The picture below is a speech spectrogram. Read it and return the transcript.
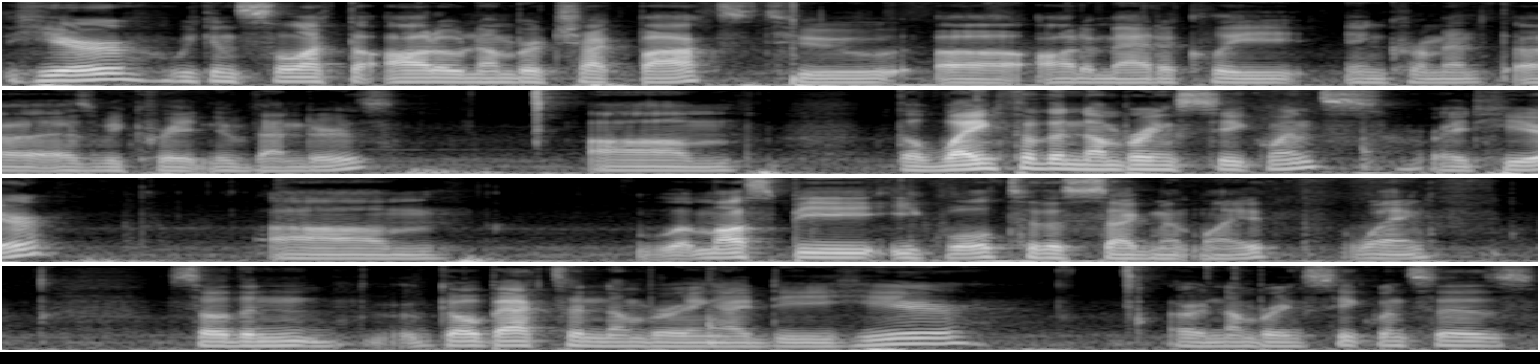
here we can select the auto number checkbox to uh, automatically increment uh, as we create new vendors. Um, the length of the numbering sequence right here. Um, must be equal to the segment length. length. So then go back to numbering ID here, or numbering sequences.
